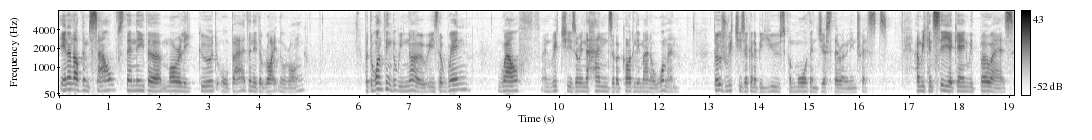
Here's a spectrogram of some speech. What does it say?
In and of themselves, they're neither morally good or bad, they're neither right nor wrong. But the one thing that we know is that when wealth and riches are in the hands of a godly man or woman, those riches are going to be used for more than just their own interests. And we can see again with Boaz,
